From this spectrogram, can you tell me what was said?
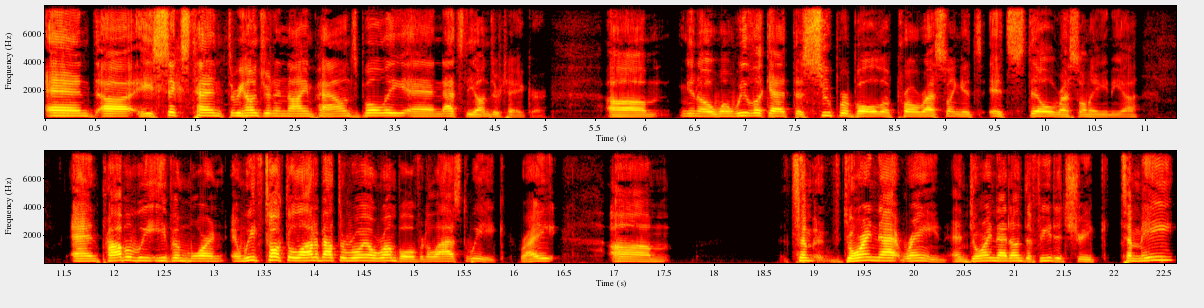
and uh, he's 6'10", 309 pounds, bully, and that's the Undertaker. Um, you know, when we look at the Super Bowl of pro wrestling, it's it's still WrestleMania and probably even more. And, and we've talked a lot about the Royal Rumble over the last week, right? Um, to, during that reign and during that undefeated streak, to me,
